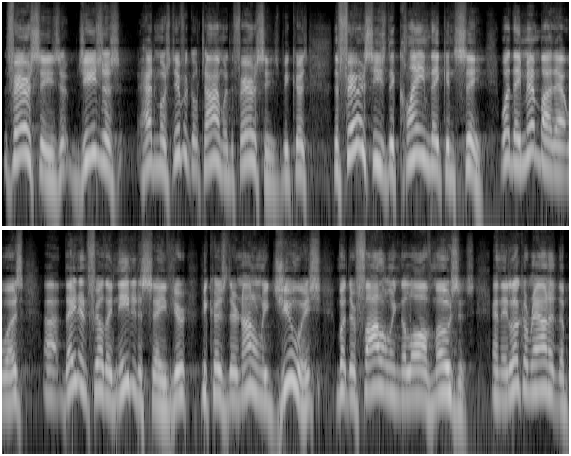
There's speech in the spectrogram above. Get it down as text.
The Pharisees, Jesus had the most difficult time with the Pharisees because the Pharisees that claim they can see. What they meant by that was uh, they didn't feel they needed a Savior because they're not only Jewish, but they're following the law of Moses. And they look around at the,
